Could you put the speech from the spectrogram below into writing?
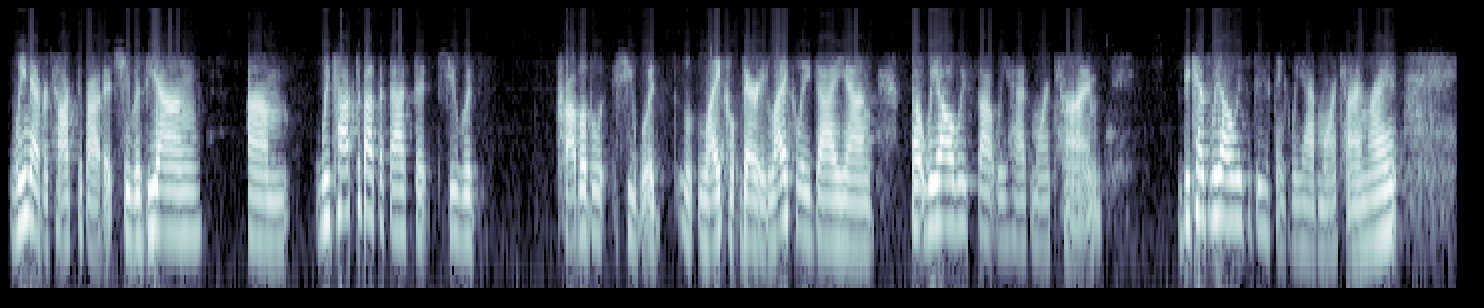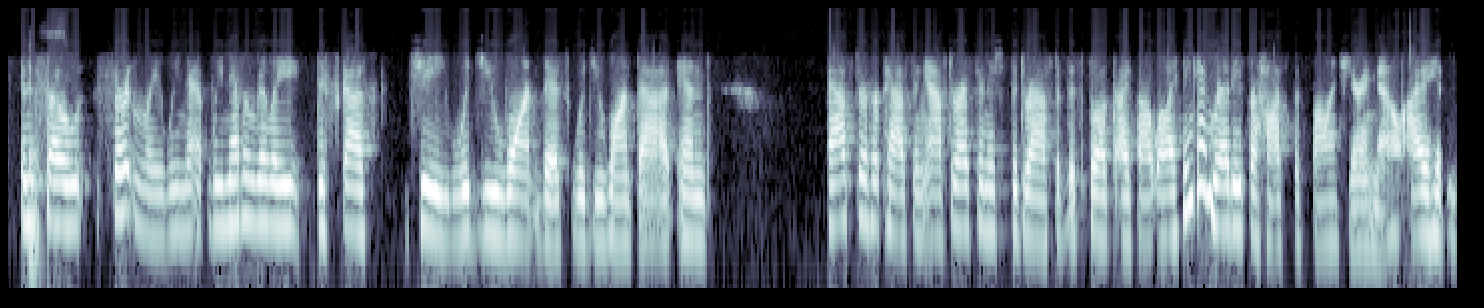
we never talked about it. She was young. Um, we talked about the fact that she would probably she would like very likely die young, but we always thought we had more time because we always do think we have more time, right? And yes. so certainly we ne- we never really discussed, gee, would you want this? Would you want that? And after her passing, after I finished the draft of this book, I thought, well, I think I'm ready for hospice volunteering now. I had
